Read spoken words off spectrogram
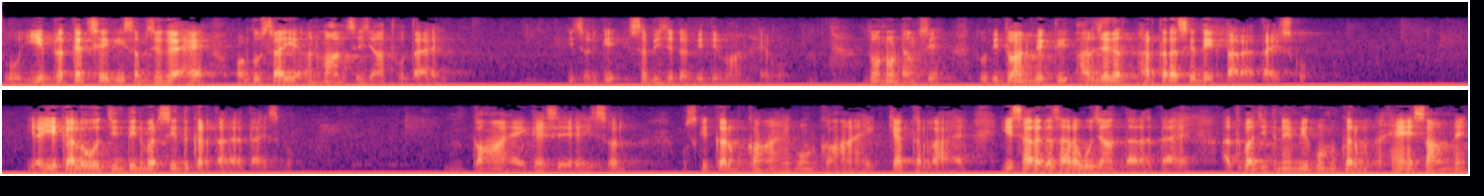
तो ये प्रत्यक्ष है कि सब जगह है और दूसरा ये अनुमान से जात होता है। ईश्वर की सभी जगह विद्यमान है वो। दोनों ढंग से तो विद्वान व्यक्ति हर जगह, हर तरह से देखता रहता है इसको। या ये कह लो, वो जिन दिन भर सिद्ध करता रहता है इसको। कहाँ है, कैसे है ईश्वर? उसके कर्म कहाँ है, गुण कहाँ है, क्या कर रहा है, ये सारा का सारा वो जानता रहता है। अथवा जितने भी गुण कर्म हैं सामने,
